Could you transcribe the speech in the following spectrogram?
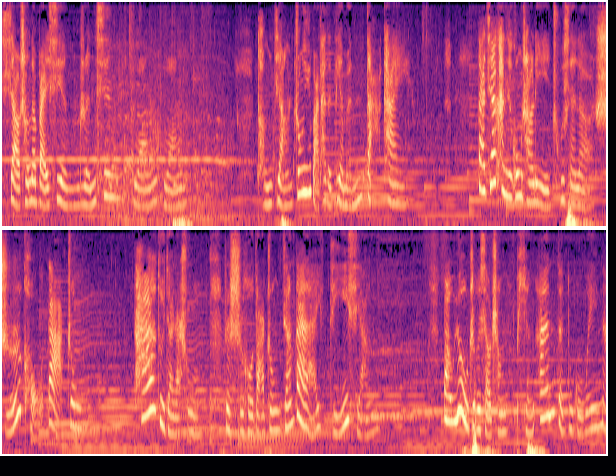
小城的百姓人心惶惶。铜匠终于把他的店门打开，大家看见工厂里出现了十口大钟。他对佳佳说：“这十口大钟将带来吉祥，保佑这个小城平安的度过危难。”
